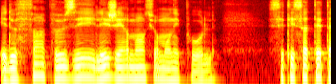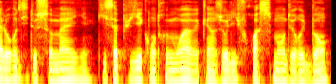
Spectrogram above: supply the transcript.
et de fin peser légèrement sur mon épaule. C'était sa tête alourdie de sommeil qui s'appuyait contre moi avec un joli froissement de ruban,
